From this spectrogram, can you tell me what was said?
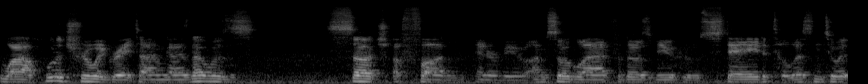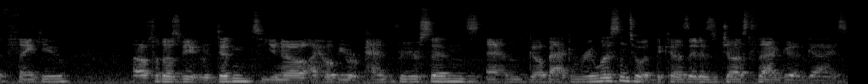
Wow, what a truly great time, guys. That was such a fun interview. I'm so glad for those of you who stayed to listen to it. Thank you. Uh, for those of you who didn't, you know, I hope you repent for your sins and go back and re listen to it because it is just that good, guys.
